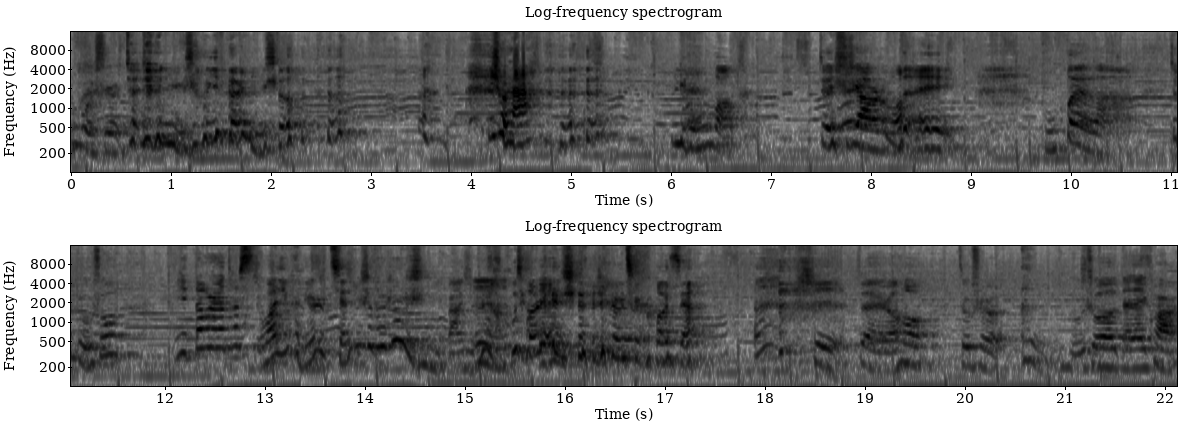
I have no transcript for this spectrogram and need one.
如果是对对女生，一般女生你瞅啥？流氓。对，是这样的吗？对，不会啦。就比如说，你当然他喜欢你，肯定是前提是他认识你吧？你们俩嗯互相认识的这种情况下，是，对，然后就是比如说大家一块儿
